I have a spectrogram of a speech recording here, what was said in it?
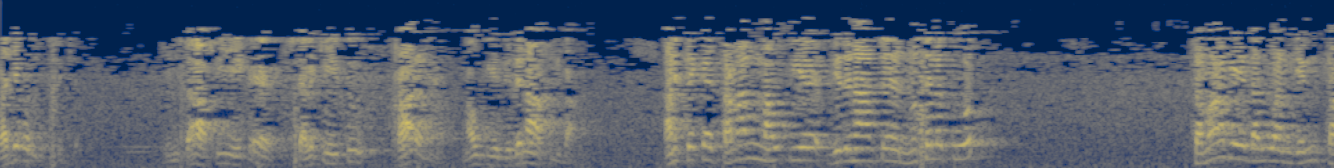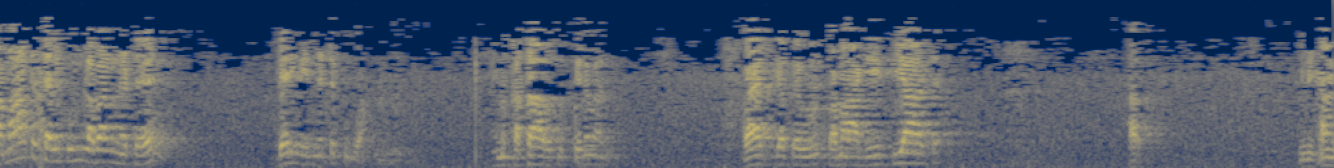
රජවරු සිටියා ඒ නිසා අපි ඒක සැලකිය යුතු කාරණා මව්පිය දෙදෙනා පිළිබඳ. අනිත් එක Taman මව්පිය දෙදෙනාට නොසැලකුවොත් සමාජයේ දරුවන්ගෙන් සමාජ සැලකුම් ලබන්නට බැරි වෙන්නට පුළුවන්. එම කතාවකුත් වෙනවනේ. වයස්ගත වූ සමාජයේ පියාට හරි. නිකන්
